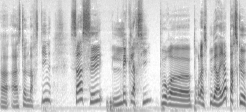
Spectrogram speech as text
à, Aston Martin. Ça, c'est l'éclaircie pour, euh, pour la Scuderia parce que euh,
